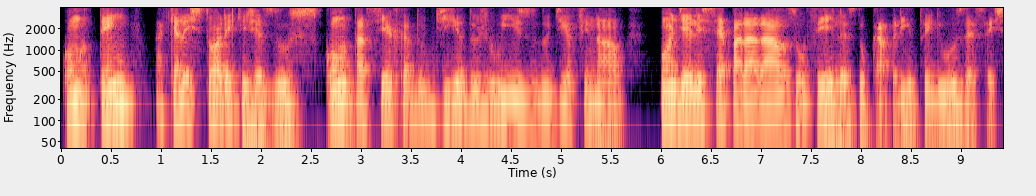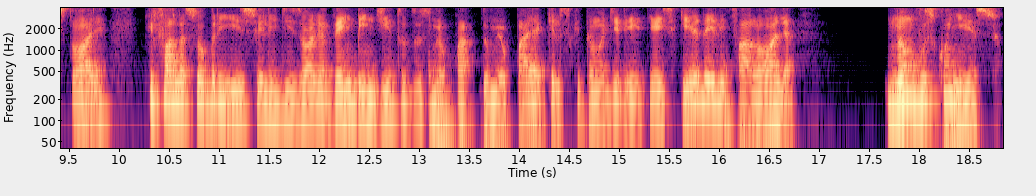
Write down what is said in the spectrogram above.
Como tem aquela história que Jesus conta acerca do dia do juízo, do dia final, onde ele separará as ovelhas do cabrito, ele usa essa história e fala sobre isso. Ele diz: Olha, vem bendito dos meu, do meu pai aqueles que estão à direita e à esquerda. Ele fala: Olha, não vos conheço.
